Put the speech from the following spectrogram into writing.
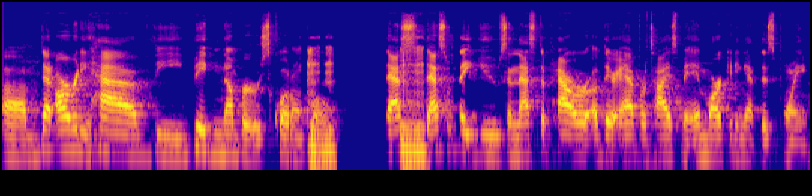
um, that already have the big numbers, quote unquote. Mhm. That's Mhm. that's what they use, and that's the power of their advertisement and marketing at this point.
